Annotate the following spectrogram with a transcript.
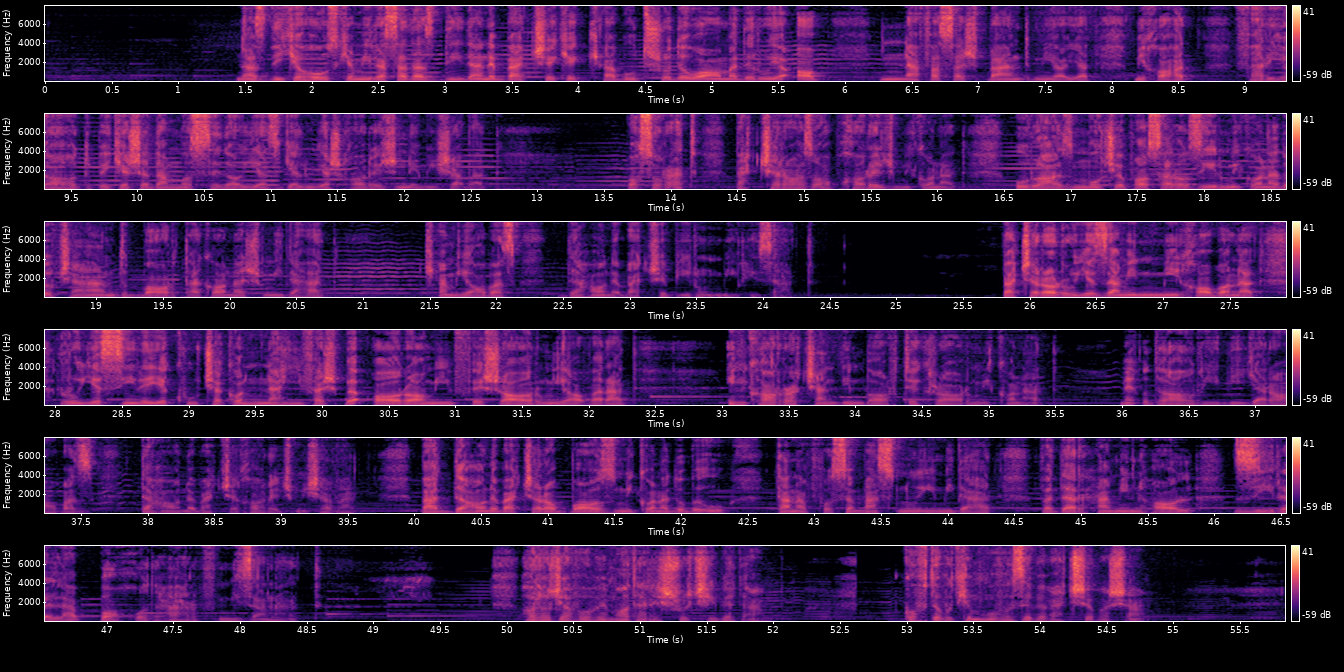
نزدیک حوز که می‌رسد از دیدن بچه که کبود شده و آمده روی آب نفسش بند میآید. می‌خواهد فریاد بکشد اما صدایی از گلویش خارج نمی شود با سرعت بچه را از آب خارج می کند او را از مچ پا سرازیر می کند و چند بار تکانش می دهد کمی آب از دهان بچه بیرون می ریزد بچه را روی زمین می خواباند روی سینه کوچک و نحیفش به آرامی فشار می آورد این کار را چندین بار تکرار می کند مقداری دیگر آب از دهان بچه خارج می شود. بعد دهان بچه را باز می کند و به او تنفس مصنوعی می دهد و در همین حال زیر لب با خود حرف می زند. حالا جواب مادرش رو چی بدم؟ گفته بود که مواظب بچه باشم.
